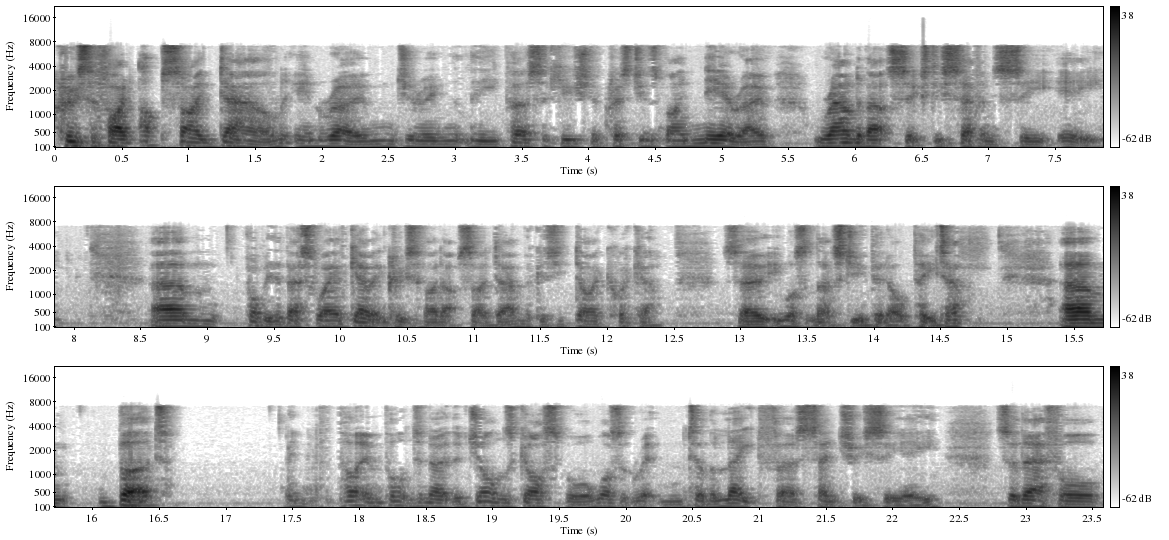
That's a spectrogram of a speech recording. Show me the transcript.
crucified upside down in Rome during the persecution of Christians by Nero round about 67 CE. Um, probably the best way of going crucified upside down because you die quicker. So he wasn't that stupid, old Peter. Um, but important to note that John's Gospel wasn't written until the late first century CE, so therefore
